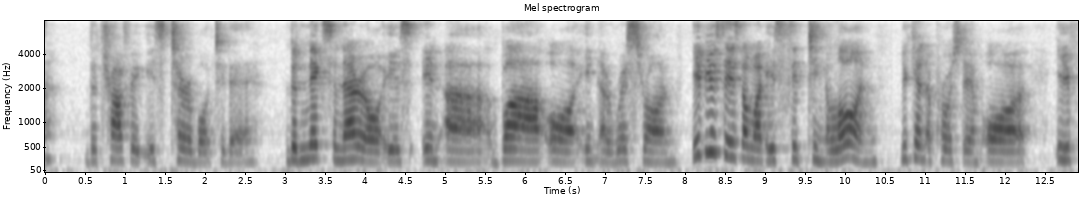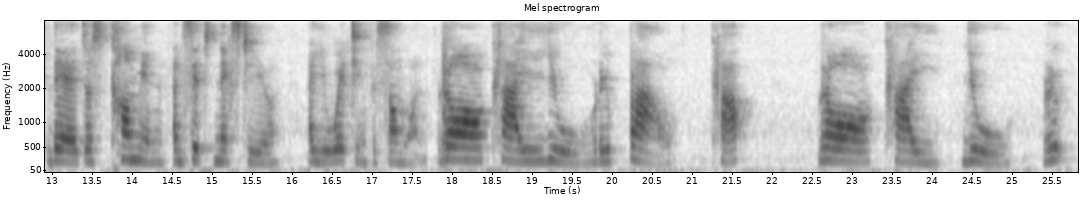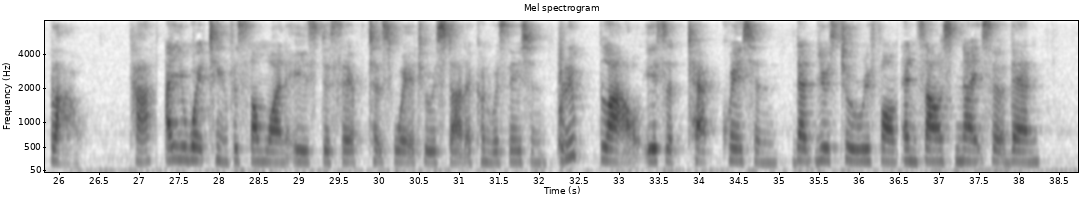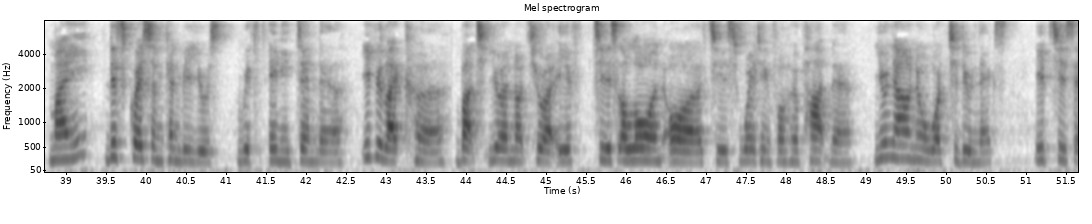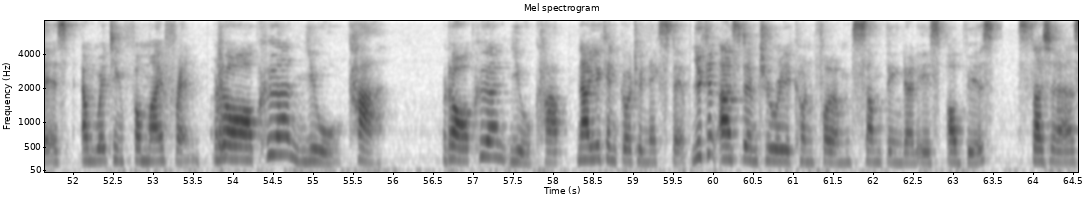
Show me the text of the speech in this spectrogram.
The traffic is terrible today The next scenario is in a bar or in a restaurant. If you see someone is sitting alone, you can approach them or if they just come in and sit next to you. Are you waiting for someone? รอใครอยู่หรือเปล่าครับ รอใครอยู่หรือเปล่าคะ Are you waiting for someone is the safest way to start a conversation หรือเปล่า is a tag question that used to reform and sounds nicer than ไหม This question can be used with any gender. If you like her, but you are not sure if she is alone or she is waiting for her partner, you now know what to do next. If she says, I'm waiting for my friend รอเพื่อนอยู่ค่ะ รอเพื่อนอยู่ครับ Now you can go to next step. You can ask them to reconfirm something that is obvious, such as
